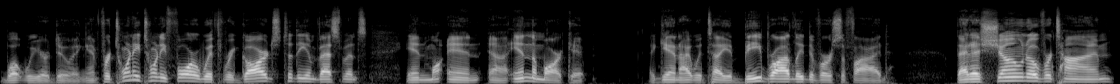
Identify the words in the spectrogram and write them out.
what we are doing. And for 2024, with regards to the investments in in uh, in the market, again, I would tell you be broadly diversified. That has shown over time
